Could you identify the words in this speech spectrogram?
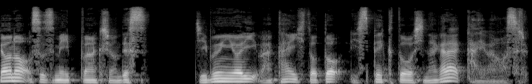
今日のおすすめ1分アクションです。自分より若い人とリスペクトをしながら会話をする。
